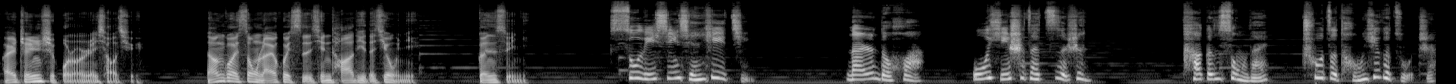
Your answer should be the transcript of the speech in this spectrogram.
还真是不容人小觑，难怪宋来会死心塌地的救你，跟随你。苏黎心弦一紧，男人的话无疑是在自认，他跟宋来出自同一个组织。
